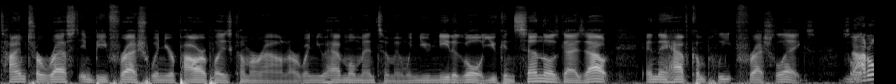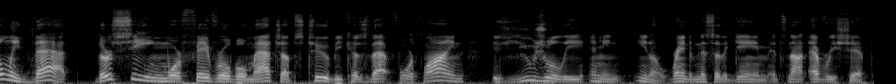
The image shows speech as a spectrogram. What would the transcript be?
time to rest and be fresh when your power plays come around or when you have momentum and when you need a goal. You can send those guys out and they have complete fresh legs. So Not only that, they're seeing more favorable matchups too because that fourth line is usually, I mean, you know, randomness of the game. It's not every shift,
